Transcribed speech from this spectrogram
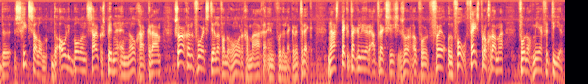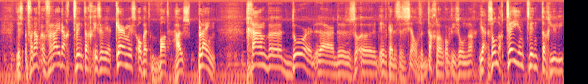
de schietsalon. De oliebollen, suikerspinnen en noga kraam zorgen voor het stillen van de hongerige magen en voor de lekkere trek. Naast spectaculaire attracties zorgt ook voor een vol feestprogramma voor nog meer vertier. Dus vanaf vrijdag 20 is er weer kermis op het Badhuisplein. Gaan we door naar de... Uh, even kijken, het is dezelfde dag geloof ik, ook die zondag. Ja, zondag 22 juli.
